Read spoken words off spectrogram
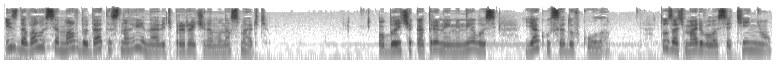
і, здавалося, мав додати снаги навіть приреченому на смерть. Обличчя Катрини мінилось, як усе довкола то затьмарювалося тінню,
